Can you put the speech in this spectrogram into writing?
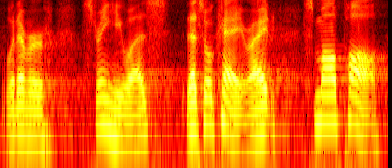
whatever string he was. That's okay, right? Small Paul.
